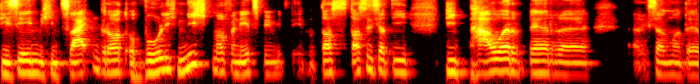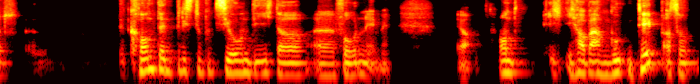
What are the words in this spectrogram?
die sehen mich im zweiten Grad, obwohl ich nicht mal vernetzt bin mit denen. Und das, das ist ja die, die Power der, äh, ich sag mal, der, der Content-Distribution, die ich da äh, vornehme. Ja, und ich, ich habe auch einen guten Tipp. Also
